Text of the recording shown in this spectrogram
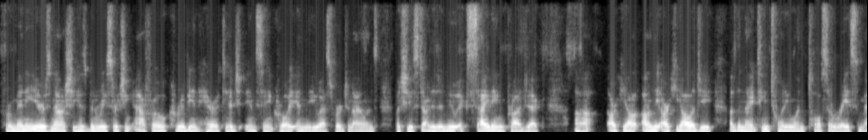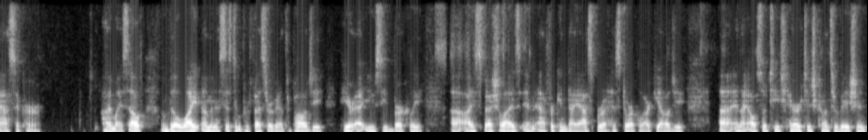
For many years now, she has been researching Afro-Caribbean heritage in St. Croix in the US Virgin Islands, but she has started a new exciting project uh, on the archaeology of the 1921 Tulsa Race Massacre. I myself, I'm Bill White. I'm an assistant professor of anthropology here at UC Berkeley. Uh, I specialize in African diaspora historical archaeology, uh, and I also teach heritage conservation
